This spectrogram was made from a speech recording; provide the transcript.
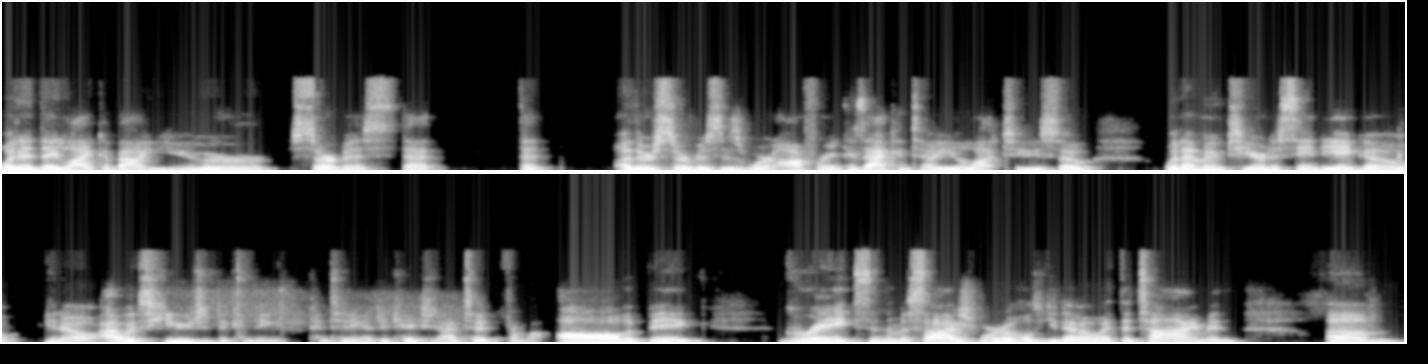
what did they like about your service that that other services weren't offering because that can tell you a lot too. So when I moved here to San Diego, you know, I was huge into continuing, continuing education. I took from all the big greats in the massage world, you know, at the time. And um,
